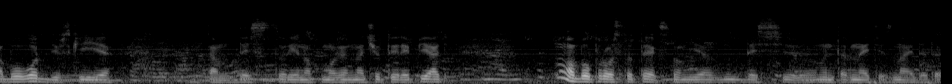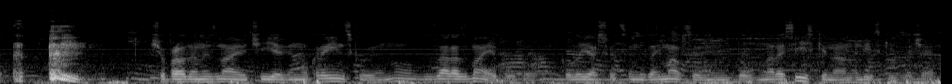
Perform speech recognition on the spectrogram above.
або вордівський є, там десь сторінок може на 4-5. Ну або просто текстом є десь е, в інтернеті знайдете. Щоправда, не знаю, чи є він українською. Ну, зараз має бути. Коли я ще цим займався, він був на російській, на англійській, звичайно.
